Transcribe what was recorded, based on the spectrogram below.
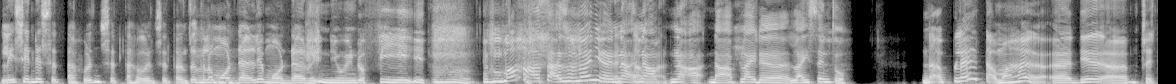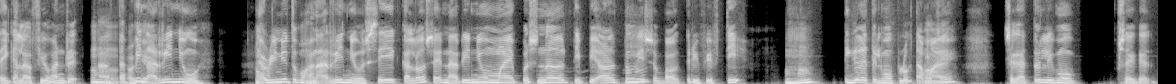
lesen dia setahun setahun setahun. So kalau Mhm. modal dia modal renewing the fee. Mhm. Mahal tak sebenarnya Eh, nak tak nak mahal. nak nak apply the license tu? Nak apply tak mahal. Uh, dia uh, saya tak ingat lah few hundred. Mhm, Uh, tapi okay. nak renew. Nak renew tu mahal. Nak renew. Say kalau saya nak renew my personal TPR tu Mhm. is about 350. Mhm. 3 atau 50 tak mahal. Okay. 150 saya kata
